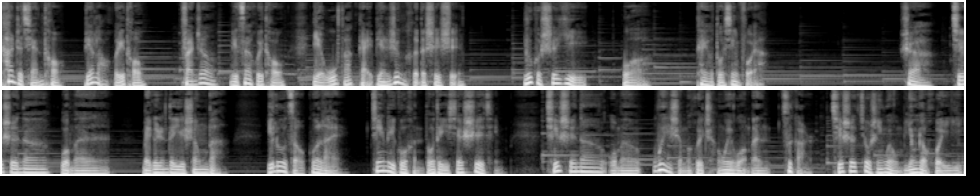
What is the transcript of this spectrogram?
看着前头。别老回头，反正你再回头也无法改变任何的事实。如果失忆，我该有多幸福呀！是啊，其实呢，我们每个人的一生吧，一路走过来，经历过很多的一些事情。其实呢，我们为什么会成为我们自个儿？其实就是因为我们拥有回忆，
